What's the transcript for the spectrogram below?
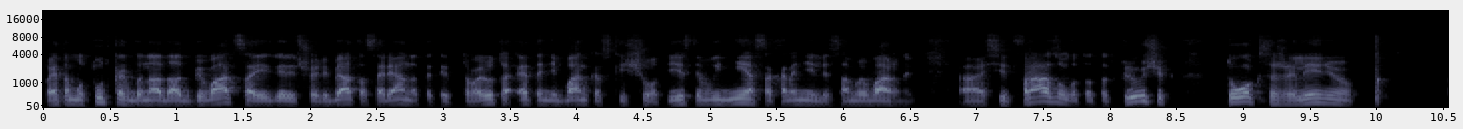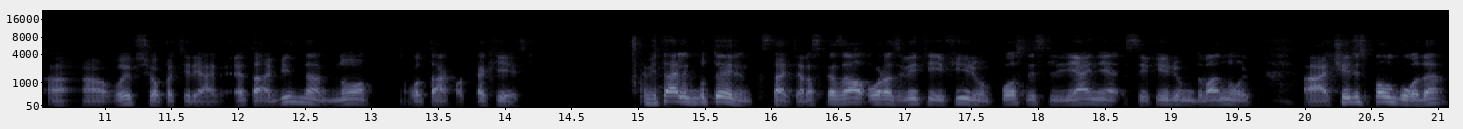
Поэтому тут как бы надо отбиваться и говорить, что, ребята, сорян, это криптовалюта, это не банковский счет. Если вы не сохранили самый важный а, сид-фразу, вот этот ключик, то, к сожалению, а, вы все потеряли. Это обидно, но вот так вот, как есть. Виталик Бутерин, кстати, рассказал о развитии эфириум после слияния с эфириум 2.0. А, через полгода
